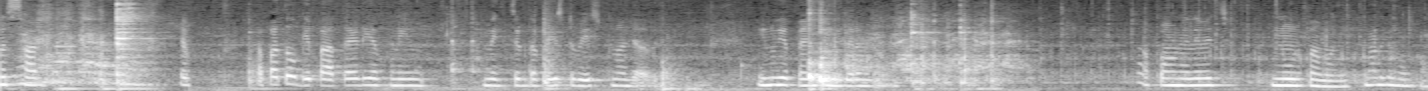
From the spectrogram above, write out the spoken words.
ਮਸਾਲਾ। ਆਪਾਂ ਧੋ ਕੇ ਪਾਤਾ ਜਿਹੜੀ ਆਪਣੀ ਮਿਕਸਚਰ ਦਾ ਪੇਸਟ ਵੇਸਟ ਨਾ ਜਾਵੇ। ਇਹਨੂੰ ਵੀ ਆਪਾਂ ਚੰਗੀ ਤਰ੍ਹਾਂ ਹਲਾਉਣਾ ਆਪਾਂ ਹੁਣ ਇਹਦੇ ਵਿੱਚ ਲੂਣ ਪਾਵਾਂਗੇ। ਮਾਰ ਦੇ ਹੋਰ ਕਰ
